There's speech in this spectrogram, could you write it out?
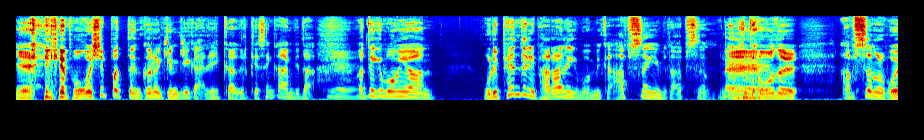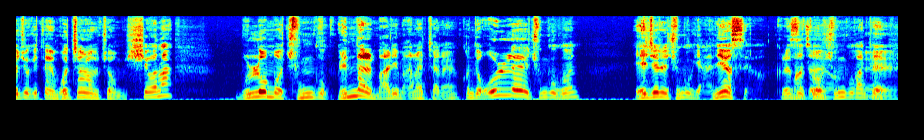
예, 이게 보고 싶었던 그런 경기가 아닐까 그렇게 생각합니다. 예. 어떻게 보면 우리 팬들이 바라는 게 뭡니까? 압승입니다. 압승. 네. 근데 오늘 압승을 보여줬기 때문에 모처럼 좀 시원한 물론 뭐 중국 맨날 말이 많았잖아요. 근데 원래 중국은 예전에 중국이 아니었어요. 그래서 맞아요. 또 중국한테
